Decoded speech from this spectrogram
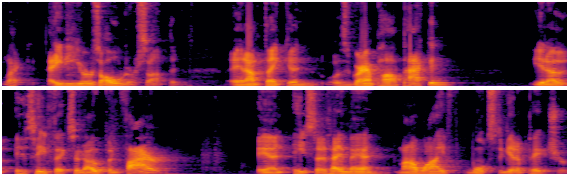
like 80 years old or something. And I'm thinking, was Grandpa packing? You know, is he fixing to open fire? And he says, Hey, man, my wife wants to get a picture.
